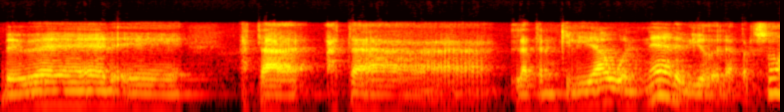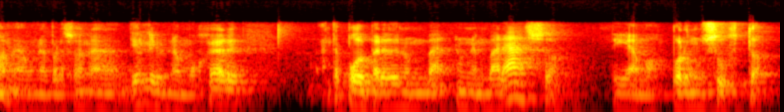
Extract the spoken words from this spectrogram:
beber, eh, hasta, hasta la tranquilidad o el nervio de la persona. Una persona, Dios libre, una mujer, hasta puede perder un embarazo, digamos, por un susto.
